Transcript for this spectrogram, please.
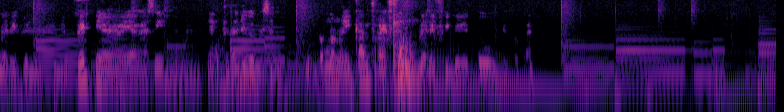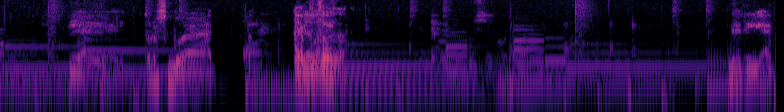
dari video-video klipnya ya nggak sih? Yang kita juga bisa untuk menaikkan traffic dari video itu gitu kan? Iya iya. iya. Terus buat ya ada betul lagi dari app.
